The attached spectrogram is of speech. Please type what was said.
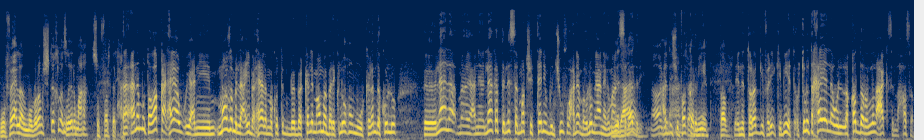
وفعلا المباراة مش هتخلص غير مع صفارة الحكم. أنا متوقع الحقيقة يعني معظم اللعيبة الحقيقة لما كنت بتكلم معاهم ببارك لهم والكلام ده كله لا لا ما يعني لا يا كابتن لسه الماتش الثاني وبنشوفه. وهنعمل بقول لهم يعني يا جماعة لسه. بدري. آه، محدش يفكر. إن لأن الترجي فريق كبير. قلت له تخيل لو لا قدر الله العكس اللي حصل.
